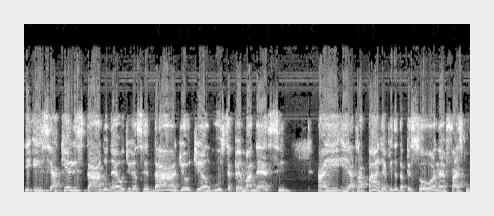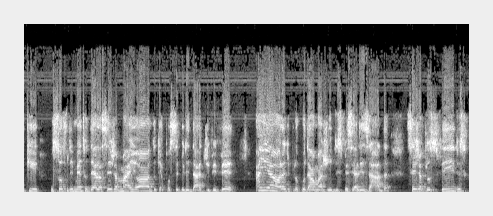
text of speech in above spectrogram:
E, e se aquele estado, né, ou de ansiedade ou de angústia permanece, aí e atrapalha a vida da pessoa, né? Faz com que o sofrimento dela seja maior do que a possibilidade de viver. Aí é a hora de procurar uma ajuda especializada, seja para os filhos,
